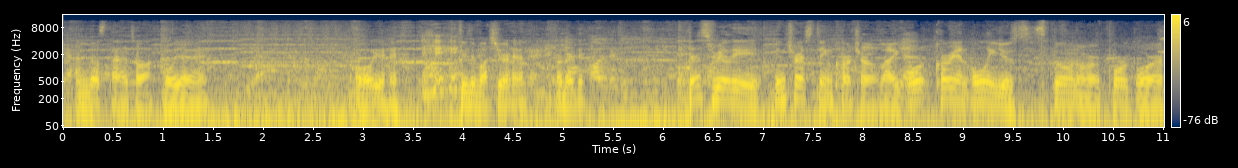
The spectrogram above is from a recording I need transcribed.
yeah. Indo style 좋아. Oh yeah. Oh yeah. Did you wash your hand already? Yeah, already. That's really interesting culture. Like Yeah. Korean only use spoon or fork or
